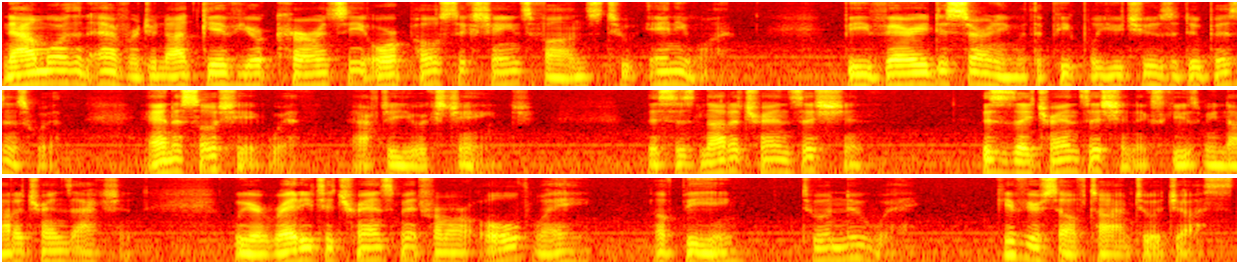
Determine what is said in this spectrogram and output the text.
Now more than ever, do not give your currency or post exchange funds to anyone. Be very discerning with the people you choose to do business with and associate with after you exchange. This is not a transition. This is a transition, excuse me, not a transaction. We are ready to transmit from our old way of being to a new way. Give yourself time to adjust.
